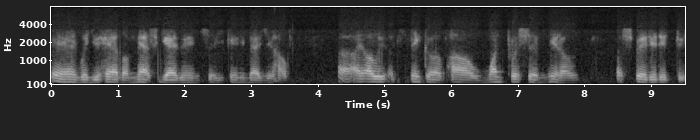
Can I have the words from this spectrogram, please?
And when you have a mass gathering, so you can imagine how. Uh, I always think of how one person, you know, spread it to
